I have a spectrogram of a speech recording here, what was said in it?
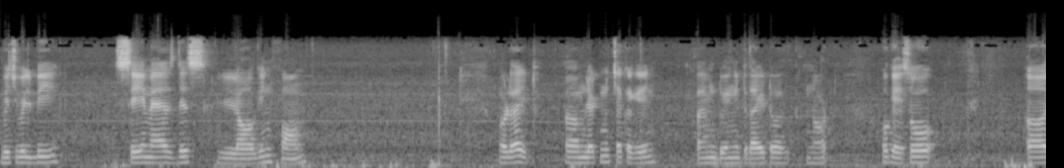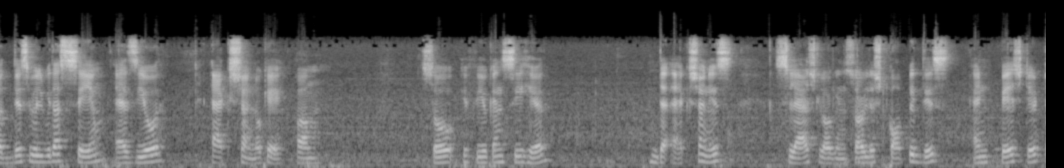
which will be same as this login form. Alright um, let me check again if I'm doing it right or not. Okay so uh, this will be the same as your action okay um so if you can see here the action is slash login. So I'll just copy this and paste it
